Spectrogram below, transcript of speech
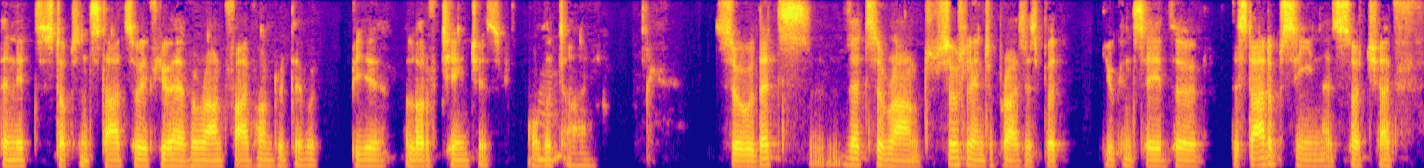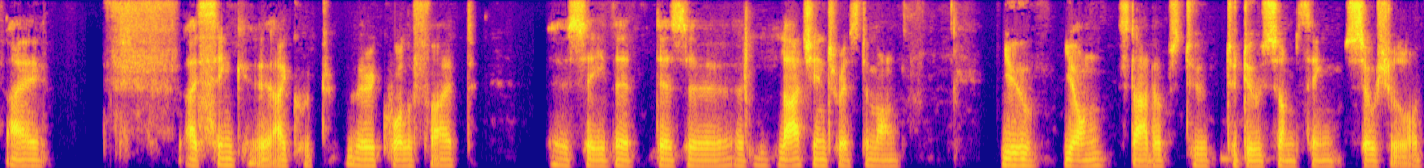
then it stops and starts. So if you have around 500, there would be a, a lot of changes all mm-hmm. the time. So that's that's around social enterprises, but you can say the the startup scene as such. I've, I I think uh, I could very qualified uh, say that there's a, a, large interest among new young startups to to do something social or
